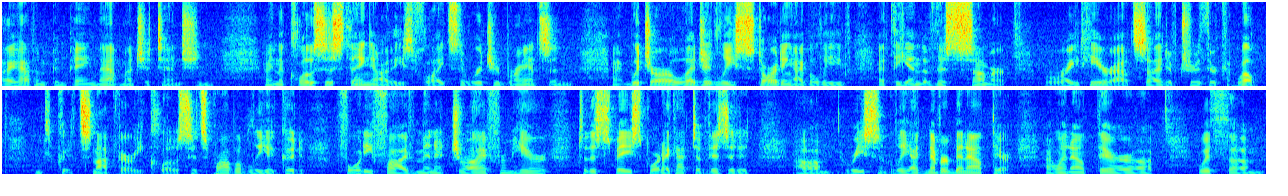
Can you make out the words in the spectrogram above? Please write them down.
I haven't been paying that much attention. I mean, the closest thing are these flights that Richard Branson, uh, which are allegedly starting, I believe, at the end of this summer, right here outside of Truth or well, it's not very close. It's probably a good 45 minute drive from here to the spaceport. I got to visit it um, recently. I'd never been out there. I went out there uh, with um,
